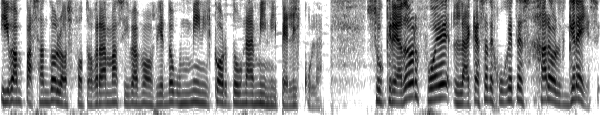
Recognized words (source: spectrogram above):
iban pasando los fotogramas, íbamos viendo un mini corto, una mini película. Su creador fue la casa de juguetes Harold Grace,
